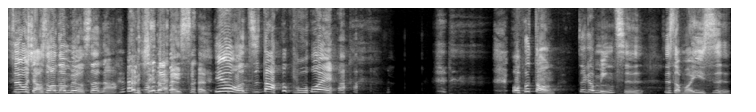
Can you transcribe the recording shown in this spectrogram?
所以我小时候都没有剩啊，那你现在还剩？因为我知道不会啊，我不懂这个名词是什么意思，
